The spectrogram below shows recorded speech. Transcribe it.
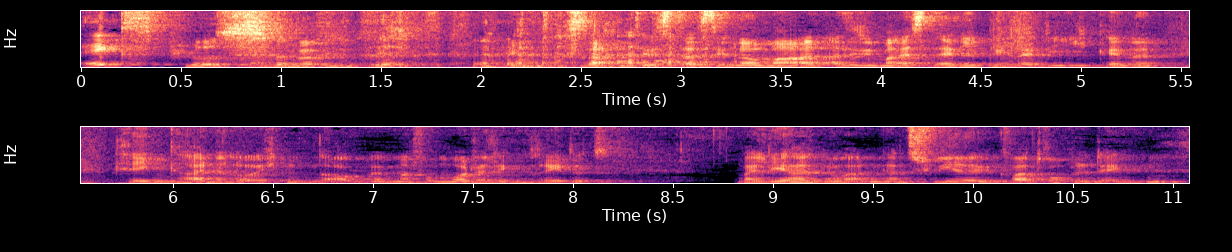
X plus. Interessant ist, dass die normalen, also die meisten NLPler, die ich kenne, kriegen keine leuchtenden Augen, wenn man vom Modeling redet, weil die halt nur an ganz schwierige Quadruppel denken.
